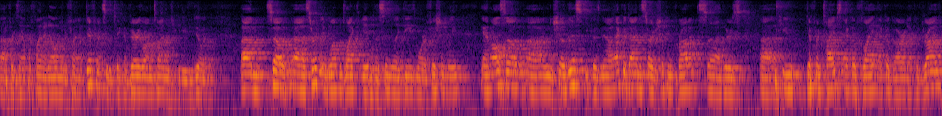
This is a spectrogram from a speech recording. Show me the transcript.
uh, for example, finite element or finite difference, it would take a very long time if you could even do it. Um, so uh, certainly one would like to be able to simulate these more efficiently. And also, uh, I'm going to show this because now Echodyne has started shipping products. Uh, there's a few different types, Echo Flight, Echo Guard, Echo Drive.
